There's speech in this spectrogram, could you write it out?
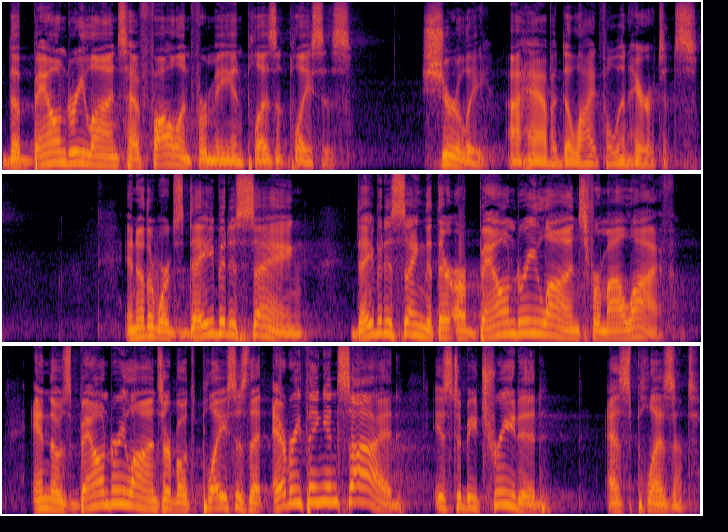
The boundary lines have fallen for me in pleasant places. Surely I have a delightful inheritance. In other words, David is saying, David is saying that there are boundary lines for my life. And those boundary lines are both places that everything inside is to be treated as pleasant.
